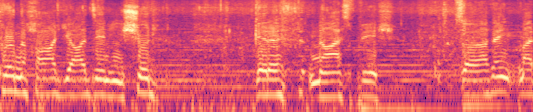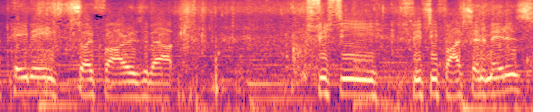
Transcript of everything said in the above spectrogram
put in the hard yards in, you should get a nice fish. So I think my PB so far is about 50, 55 centimeters.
